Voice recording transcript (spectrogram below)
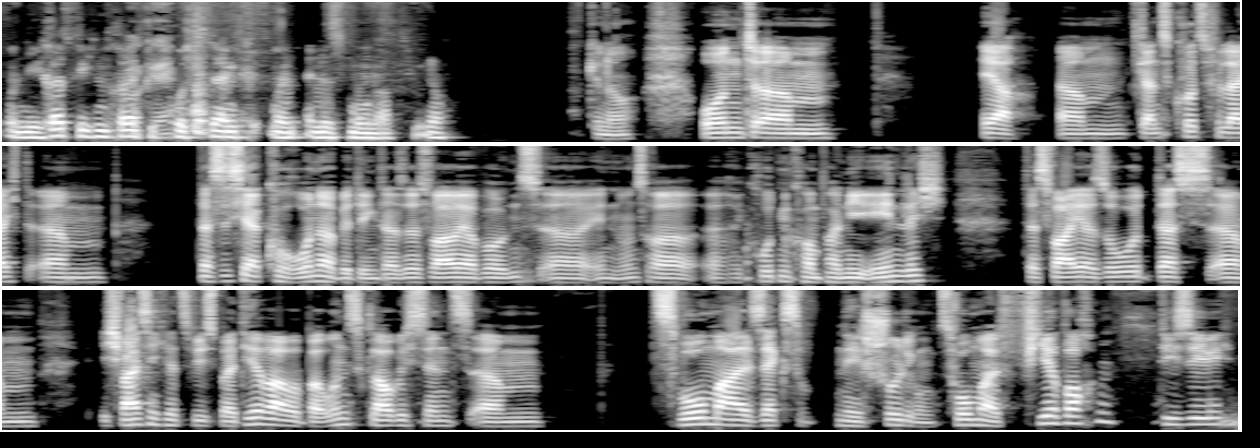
Und die restlichen 30 Prozent kriegt man Ende des Monats wieder. Genau. Und ähm, ja, ähm, ganz kurz vielleicht, ähm, das ist ja Corona-bedingt. Also es war ja bei uns äh, in unserer äh, Rekrutenkompanie ähnlich. Das war ja so, dass ähm, ich weiß nicht jetzt, wie es bei dir war, aber bei uns, glaube ich, sind es ähm, zweimal sechs, nee, Entschuldigung, zweimal vier Wochen, die sie,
